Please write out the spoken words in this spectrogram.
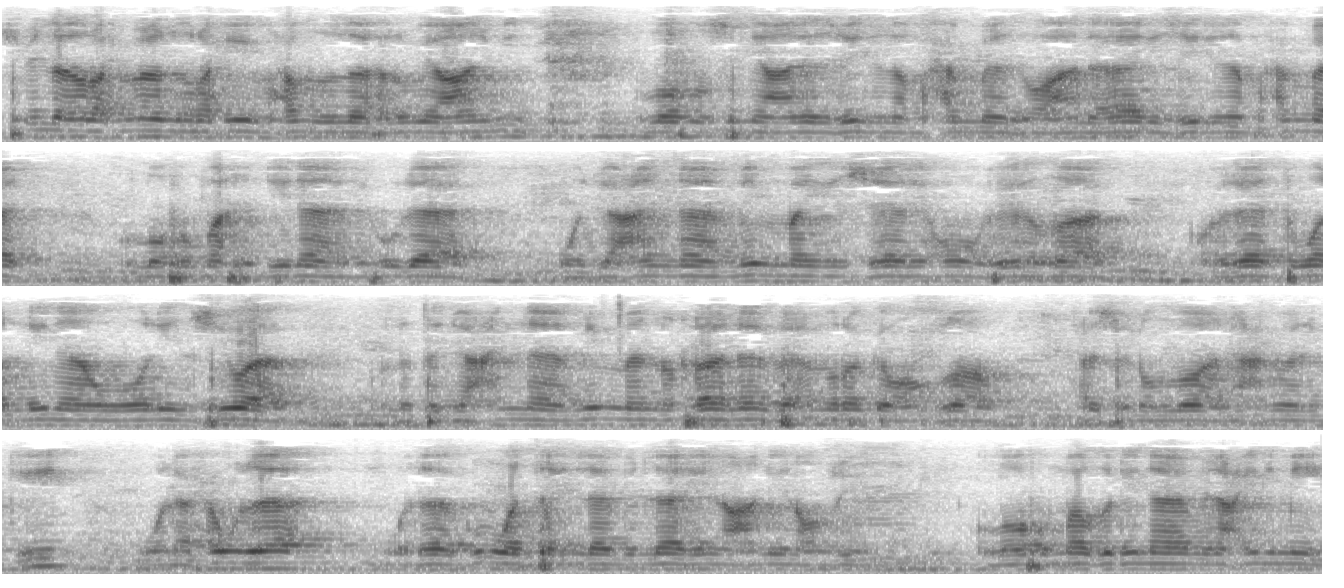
بسم الله الرحمن الرحيم. الحمد لله رب العالمين. اللهم صل على سيدنا محمد وعلى آل سيدنا محمد. اللهم اهدنا بهداك واجعلنا ممن يسارع في رضاك. ولا تولنا وولي سواك. ولا ممن خالف أمرك وأمرك حسن الله نعم الوكيل ولا حول ولا قوة إلا بالله العلي العظيم. اللهم اغننا من علمي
